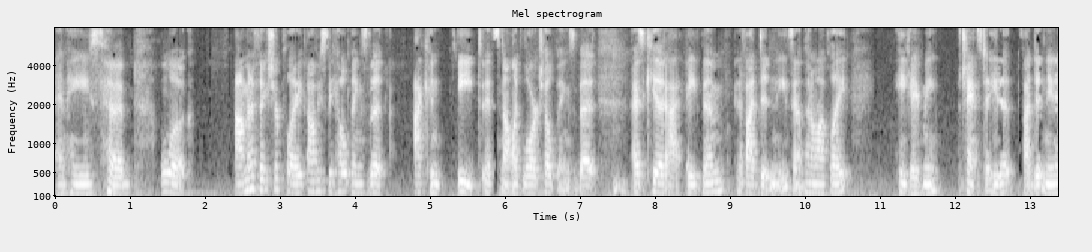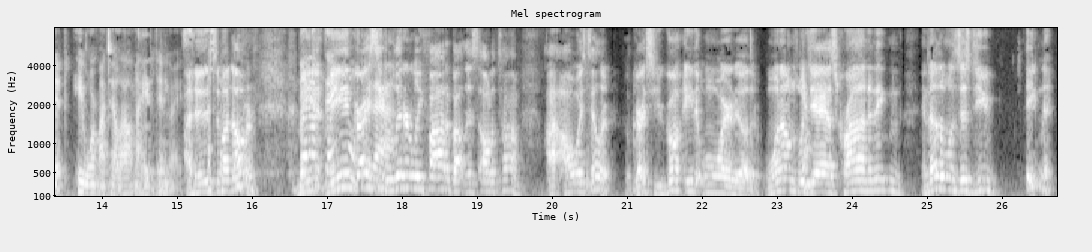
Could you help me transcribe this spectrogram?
and he said, "Look, I'm going to fix your plate. Obviously, helpings that I can eat. It's not like large helpings, but as a kid, I ate them, and if I didn't eat something on my plate, he gave me a chance to eat it. If I didn't eat it, he wore my tail out, and I ate it anyways. I do this to my daughter. me, and, me and Gracie literally fight about this all the time. I always tell her, Gracie, you're going to eat it one way or the other. One of them's with your ass crying and eating, and the other one's just you eating it.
